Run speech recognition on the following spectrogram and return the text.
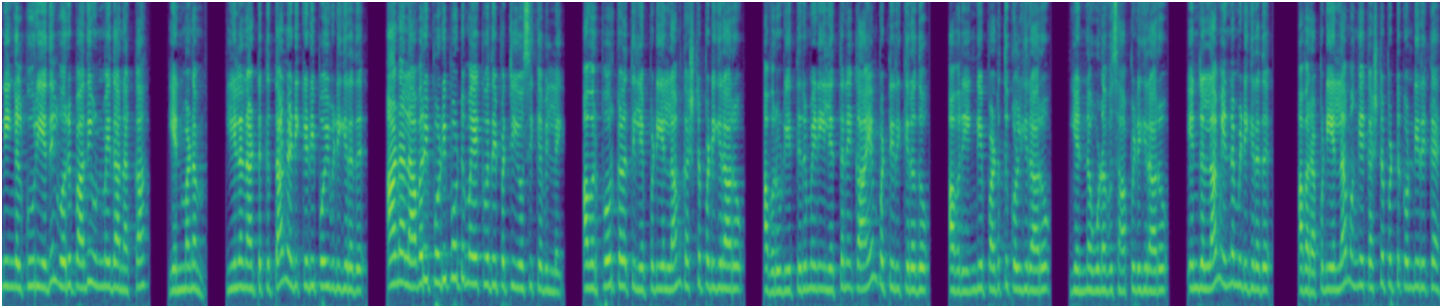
நீங்கள் கூறியதில் ஒரு பாதி உண்மைதான் அக்கா. என் மனம் ஈழநாட்டுக்குத்தான் அடிக்கடி போய்விடுகிறது. ஆனால் அவரை பொடி போட்டு மயக்குவதைப் பற்றி யோசிக்கவில்லை. அவர் போர்க்களத்தில் எப்படியெல்லாம் கஷ்டப்படுகிறாரோ அவருடைய திருமேனியில் எத்தனை காயம் பட்டிருக்கிறதோ அவர் எங்கே படுத்துக் கொள்கிறாரோ என்ன உணவு சாப்பிடுகிறாரோ என்றெல்லாம் எண்ணமிடுகிறது. அவர் அப்படியெல்லாம் அங்கே கஷ்டப்பட்டுக் கொண்டிருக்க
